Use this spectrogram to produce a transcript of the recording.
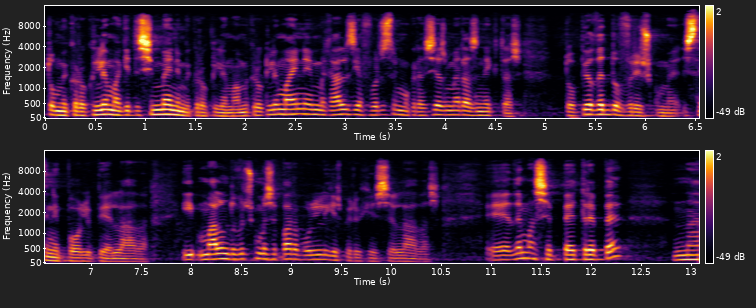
το μικροκλίμα και τι σημαίνει μικροκλίμα. Μικροκλίμα είναι οι μεγάλες διαφορές θερμοκρασίας μέρας νύκτας, το οποίο δεν το βρίσκουμε στην υπόλοιπη Ελλάδα. Ή μάλλον το βρίσκουμε σε πάρα πολύ λίγες περιοχές της Ελλάδας. Ε, δεν μας επέτρεπε να,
